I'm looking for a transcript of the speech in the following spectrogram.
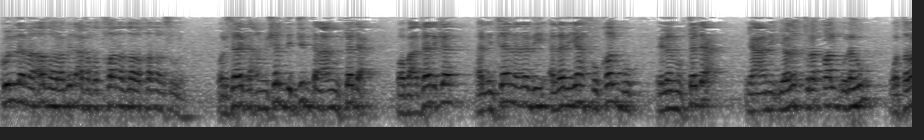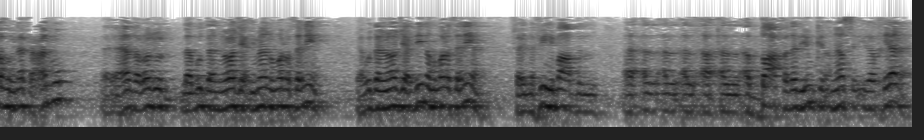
كلما أظهر بدعة فقد خان الله وخان رسوله. ولذلك نحن نشدد جدا على المبتدع. وبعد ذلك الإنسان الذي الذي يهفو قلبه إلى المبتدع يعني يرق قلبه له وتراه ينافع عنه. آه، هذا الرجل لابد أن يراجع إيمانه مرة ثانية. لابد أن يراجع دينه مرة ثانية. فإن فيه بعض الضعف الذي يمكن أن يصل إلى الخيانة.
